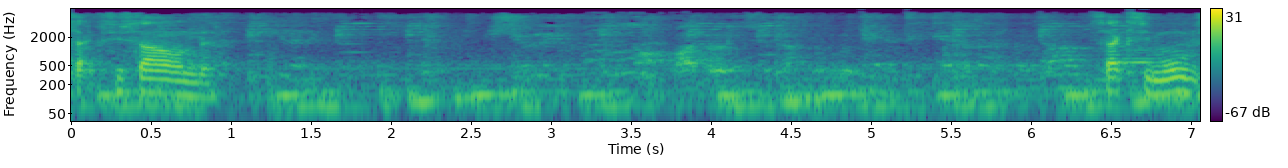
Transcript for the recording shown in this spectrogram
Sexy sound. Sexy moves.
